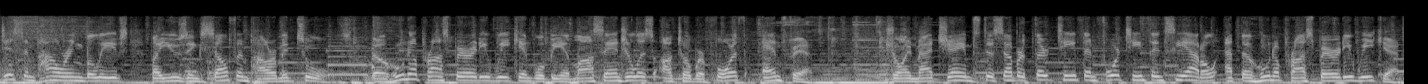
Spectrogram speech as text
disempowering beliefs by using self-empowerment tools. The Huna Prosperity Weekend will be in Los Angeles October 4th and 5th. Join Matt James December 13th and 14th in Seattle at the Huna Prosperity Weekend.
